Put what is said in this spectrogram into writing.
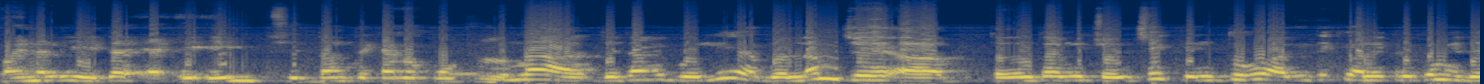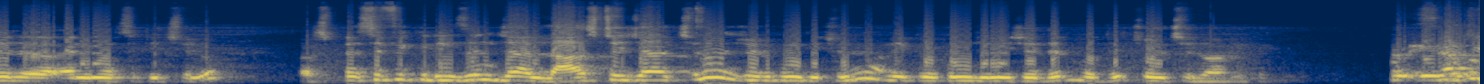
ফাইনালি এটা এই সিদ্ধান্তে কেন পৌঁছলো? না যেটা আমি বললি বললাম যে তদন্ত এমনি চলছে কিন্তু আগে থেকে অনেক রকম এদের অ্যানিমাসিটি ছিল। স্পেসিফিক রিজন যা লাস্টে যা ছিল সেরকম কিছু নেই অনেক রকম জিনিস এদের মধ্যে চলছিল আগে থেকে। তো এরা তো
